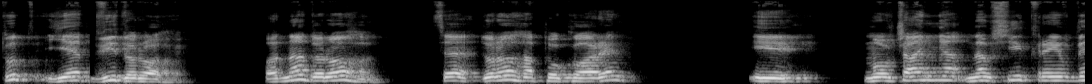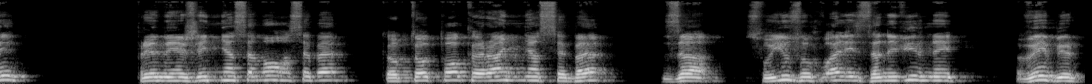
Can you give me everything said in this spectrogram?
Тут є дві дороги. Одна дорога це дорога покори і мовчання на всі кривди, приниження самого себе, тобто покарання себе за свою зухвалість, за невірний вибір,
